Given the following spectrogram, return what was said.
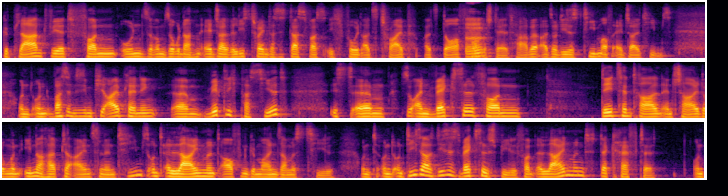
geplant wird von unserem sogenannten Agile Release Train. Das ist das, was ich vorhin als Tribe, als Dorf mhm. vorgestellt habe, also dieses Team of Agile Teams. Und, und was in diesem PI-Planning ähm, wirklich passiert, ist ähm, so ein Wechsel von dezentralen Entscheidungen innerhalb der einzelnen Teams und Alignment auf ein gemeinsames Ziel. Und, und, und dieser, dieses Wechselspiel von Alignment der Kräfte und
